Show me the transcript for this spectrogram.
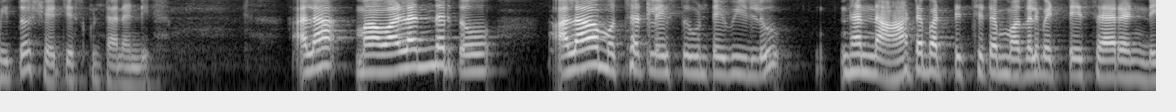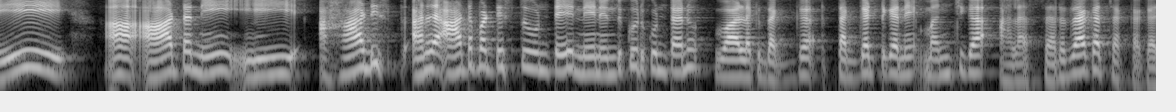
మీతో షేర్ చేసుకుంటానండి. అలా మా వాళ్ళందరితో అలా ముచ్చట్లేస్తూ ఉంటే వీళ్ళు నన్ను ఆట పట్టించటం మొదలు పెట్టేశారండి ఆ ఆటని ఈ ఆడిస్తూ అదే ఆట పట్టిస్తూ ఉంటే నేను ఎందుకు ఊరుకుంటాను? వాళ్ళకి దగ్గ తగ్గట్టుగానే మంచిగా అలా సరదాగా చక్కగా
